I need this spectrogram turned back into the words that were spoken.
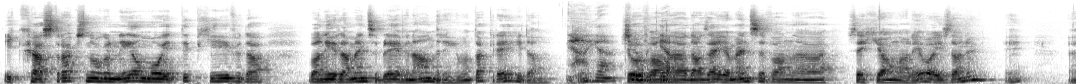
ik ga straks nog een heel mooie tip geven dat wanneer dat mensen blijven aandringen, want dat krijg je dan. Ja, ja, Zo tuurlijk, van, ja. eh, dan zeggen mensen van, eh, zeg Jan, allee, wat is dat nu? Hè? Eh,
